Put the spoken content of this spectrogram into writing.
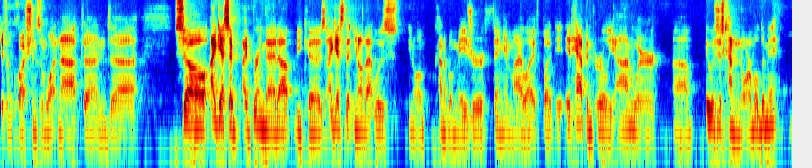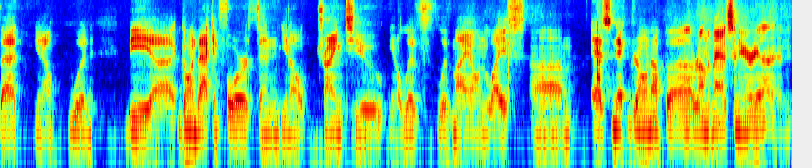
different questions and whatnot. And uh, so I guess I, I, bring that up because I guess that you know that was you know kind of a major thing in my life, but it, it happened early on where um, it was just kind of normal to me that you know would be uh, going back and forth and you know trying to you know live live my own life um, as Nick growing up uh, around the Madison area and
